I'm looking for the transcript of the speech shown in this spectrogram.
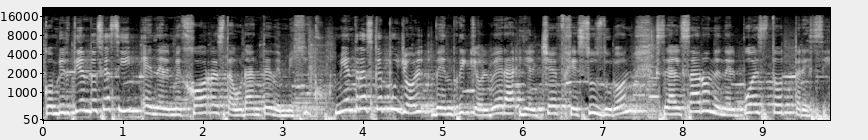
convirtiéndose así en el mejor restaurante de México. Mientras que Puyol de Enrique Olvera y el chef Jesús Durón se alzaron en el puesto 13.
